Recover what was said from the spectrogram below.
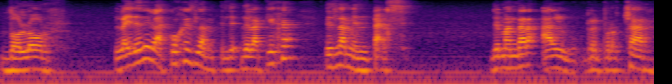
dolor. La idea de la, es la, de la queja es lamentarse, demandar algo, reprochar,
